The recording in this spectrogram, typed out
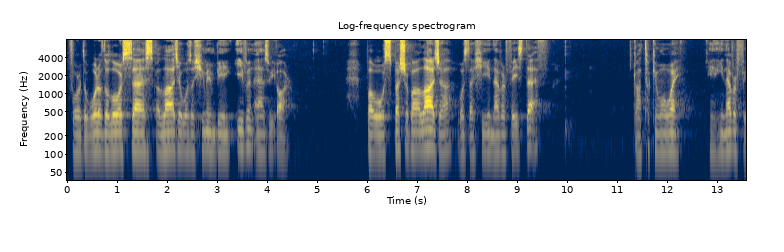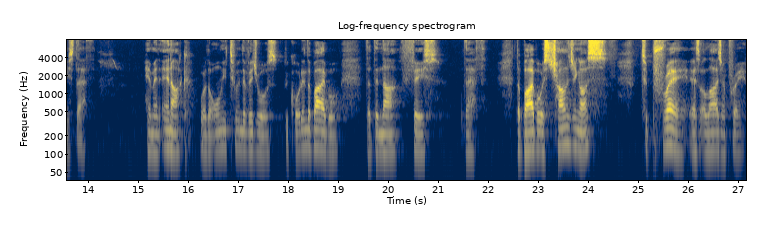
For the word of the Lord says Elijah was a human being even as we are. But what was special about Elijah was that he never faced death. God took him away and he never faced death. Him and Enoch were the only two individuals recorded in the Bible that did not face death. The Bible is challenging us to pray as Elijah prayed.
